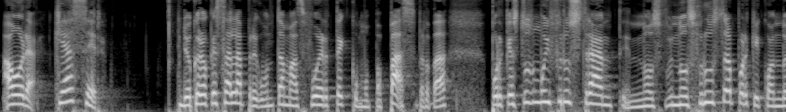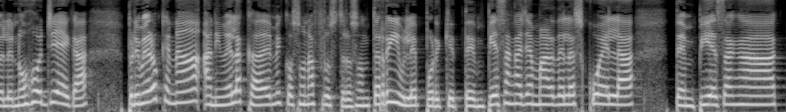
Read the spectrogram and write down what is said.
Ahora, ¿qué hacer? Yo creo que esa es la pregunta más fuerte como papás, ¿verdad? Porque esto es muy frustrante. Nos, nos, frustra porque cuando el enojo llega, primero que nada, a nivel académico es una frustración terrible porque te empiezan a llamar de la escuela, te empiezan a,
